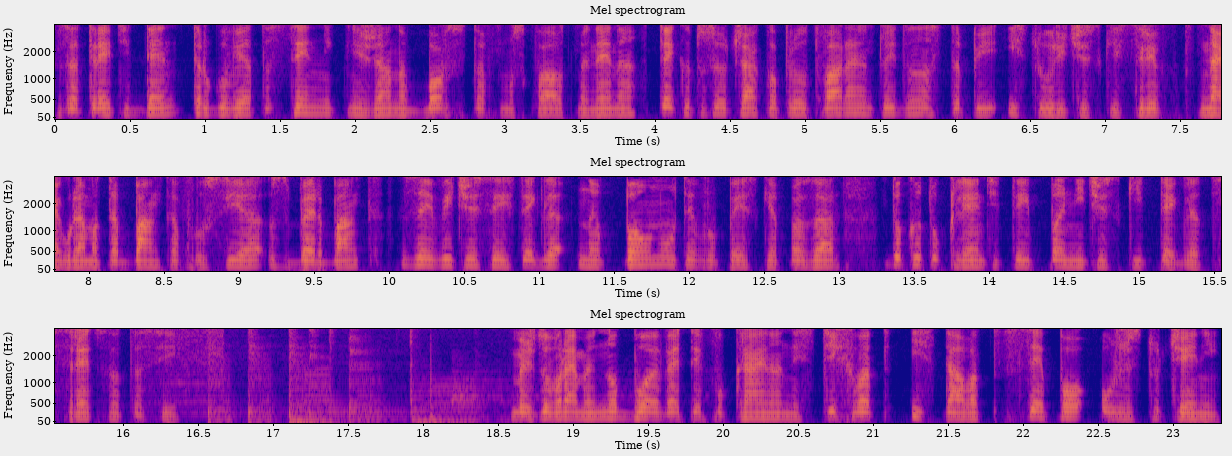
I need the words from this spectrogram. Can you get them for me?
За трети ден търговията с ценни книжа на борсата в Москва е отменена, тъй като се очаква при отварянето и да настъпи исторически срив. Най-голямата банка в Русия, Сбербанк, заяви, че се изтегля напълно от европейския пазар, докато клиентите и панически теглят средствата си. Междувременно боевете в Украина не стихват и стават все по-ожесточени.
